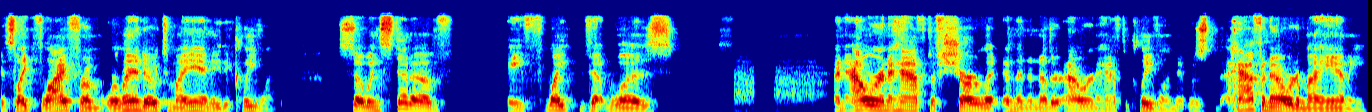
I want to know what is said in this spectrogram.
It's like fly from Orlando to Miami to Cleveland. So instead of a flight that was an hour and a half to Charlotte and then another hour and a half to Cleveland, it was half an hour to Miami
